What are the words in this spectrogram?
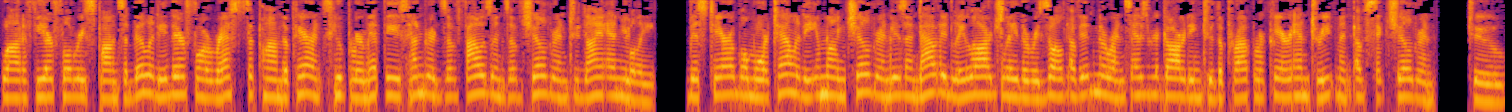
What a fearful responsibility therefore rests upon the parents who permit these hundreds of thousands of children to die annually. This terrible mortality among children is undoubtedly largely the result of ignorance as regarding to the proper care and treatment of sick children. 2.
